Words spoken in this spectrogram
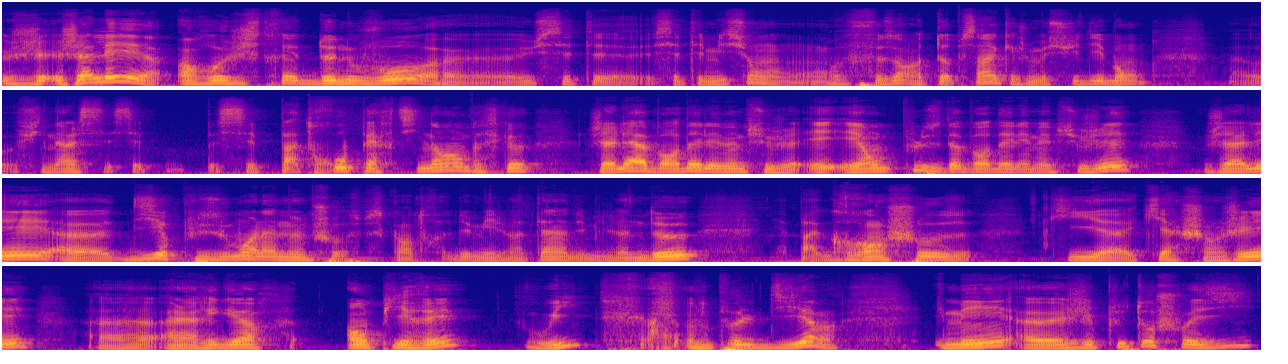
j'allais enregistrer de nouveau euh, cette, émission en faisant un top 5 et je me suis dit bon euh, au final c'est pas trop pertinent parce que j'allais aborder les mêmes sujets. Et, en plus d'aborder les mêmes sujets j'allais euh, dire plus ou moins la même chose. Parce qu'entre 2021 et 2022 il n'y a pas grand chose qui, qui a changé. À la rigueur empiré oui on peut le dire. Mais j'ai plutôt choisi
